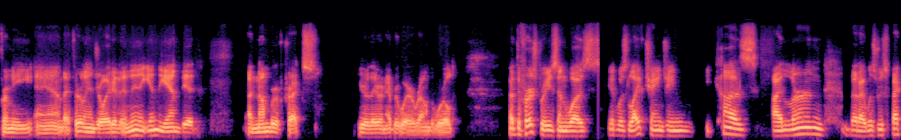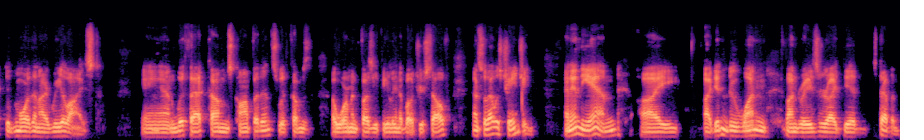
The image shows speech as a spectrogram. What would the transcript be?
for me, and I thoroughly enjoyed it. And in, in the end, did a number of treks here, there, and everywhere around the world. But the first reason was it was life changing because I learned that I was respected more than I realized. And with that comes confidence, with comes a warm and fuzzy feeling about yourself. And so that was changing. And in the end, I I didn't do one fundraiser, I did seven.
